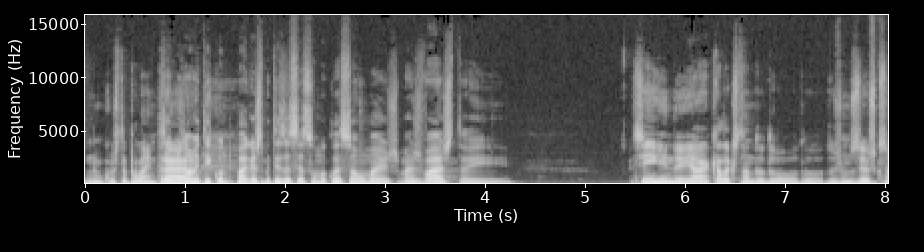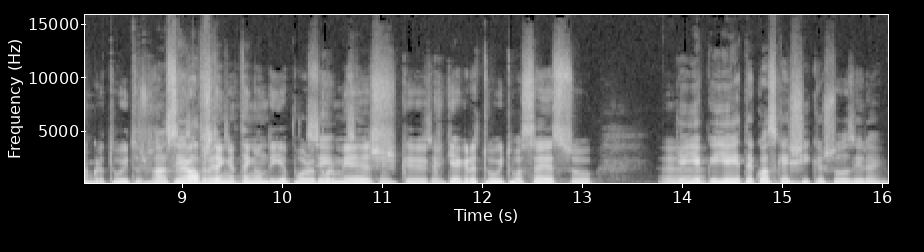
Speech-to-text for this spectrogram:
não custa para lá Sim, entrar. normalmente aí quando pagas também tens acesso a uma coleção mais, mais vasta e. Sim, ainda há aquela questão do, do- do- dos museus que são gratuitos. Por Ah, sim, tem, tem um dia por, Sim, por sim, mês sim, que, sim. que é gratuito o acesso. E aí, é, e aí até quase que é chique as pessoas irem,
